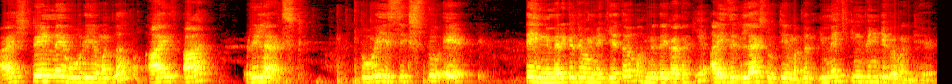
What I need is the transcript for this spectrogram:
आई स्ट्रेन नहीं हो रही है मतलब आईज आर रिलैक्स्ड तो वही six two eight ten numerical जब हमने किया, तब हमने देखा था कि आईज रिलैक्स होती है मतलब इमेज इन्फिनिटी पे बनती है।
